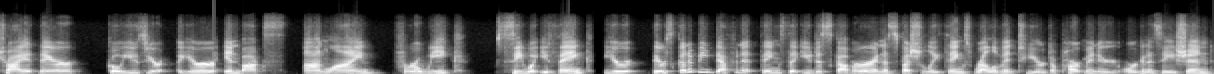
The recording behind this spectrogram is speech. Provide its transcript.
try it there. Go use your your inbox online for a week see what you think. You're there's going to be definite things that you discover and especially things relevant to your department or your organization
